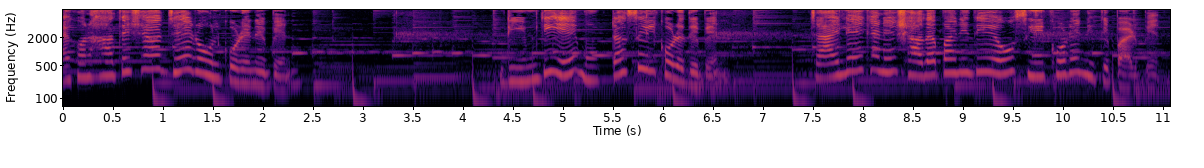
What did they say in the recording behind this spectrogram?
এখন হাতের সাহায্যে রোল করে নেবেন। ডিম দিয়ে মুখটা সিল করে দেবেন। চাইলে এখানে সাদা পানি দিয়েও সিল করে নিতে পারবেন।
